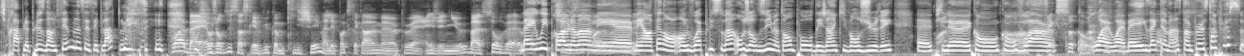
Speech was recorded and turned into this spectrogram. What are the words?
qui frappe le plus dans le film, c'est plate, mais c'est... Ouais, ben aujourd'hui, ça serait vu comme cliché, mais à l'époque, c'était quand même un peu ingénieux. Ben, sur... ben oui, probablement, mais, euh, mais, en fait, on, le voit plus souvent aujourd'hui, mettons, pour des gens qui vont jurer, puis là, qu'on qu'on ah, voit... Fixe ça, toi. Ouais, ouais, ben exactement, c'est un, peu, un peu ça.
